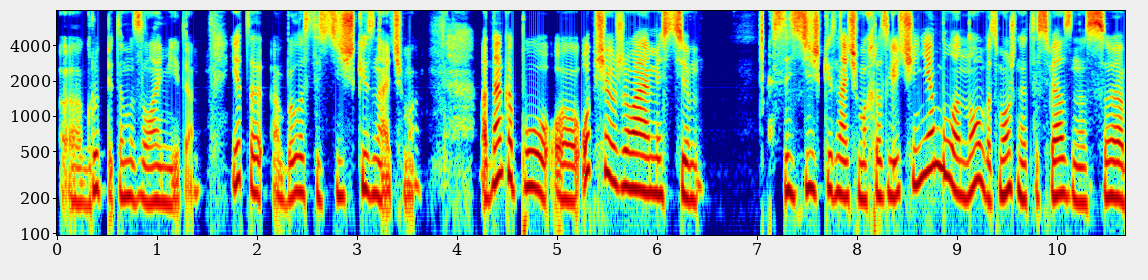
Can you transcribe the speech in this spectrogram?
а, группе тамазоламида. И это было статистически значимо. Однако по общей выживаемости статистически значимых различий не было, но, возможно, это связано с э,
